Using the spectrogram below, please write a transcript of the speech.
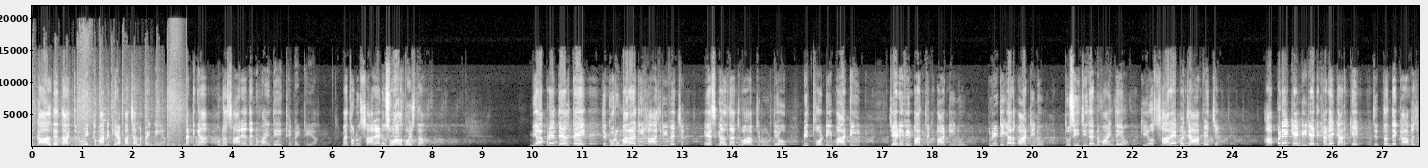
ਅਕਾਲ ਦੇ ਤਖਤ ਨੂੰ ਇੱਕ ਮੰਨ ਕੇ ਆਪਾਂ ਚੱਲ ਪੈਨੇ ਆ। ਪਾਰਟੀਆਂ ਉਹਨਾਂ ਸਾਰਿਆਂ ਦੇ ਨੁਮਾਇੰਦੇ ਇੱਥੇ ਬੈਠੇ ਆ। ਮੈਂ ਤੁਹਾਨੂੰ ਸਾਰਿਆਂ ਨੂੰ ਸਵਾਲ ਪੁੱਛਦਾ ਵੀ ਆਪਣੇ ਦਿਲ ਤੇ ਤੇ ਗੁਰੂ ਮਹਾਰਾਜ ਦੀ ਹਾਜ਼ਰੀ ਵਿੱਚ ਇਸ ਗੱਲ ਦਾ ਜਵਾਬ ਜ਼ਰੂਰ ਦਿਓ ਵੀ ਤੁਹਾਡੀ ਪਾਰਟੀ ਜਿਹੜੀ ਵੀ ਪੰਥਕ ਪਾਰਟੀ ਨੂੰ ਪੋਲੀਟੀਕਲ ਪਾਰਟੀ ਨੂੰ ਤੁਸੀਂ ਜਿਹਦੇ ਨੁਮਾਇੰਦੇ ਹੋ, ਕਿ ਉਹ ਸਾਰੇ ਪੰਜਾਬ ਵਿੱਚ ਆਪਣੇ ਕੈਂਡੀਡੇਟ ਖੜੇ ਕਰਕੇ ਜਿੱਤਣ ਦੇ ਕਾਬਜ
